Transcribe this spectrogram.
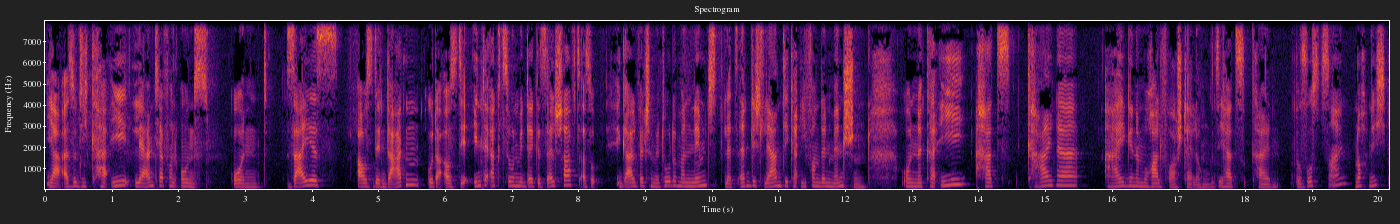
Ja, also die KI lernt ja von uns. Und sei es aus den Daten oder aus der Interaktion mit der Gesellschaft, also egal welche Methode man nimmt, letztendlich lernt die KI von den Menschen. Und eine KI hat keine eigene Moralvorstellung. Sie hat kein Bewusstsein, noch nicht.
